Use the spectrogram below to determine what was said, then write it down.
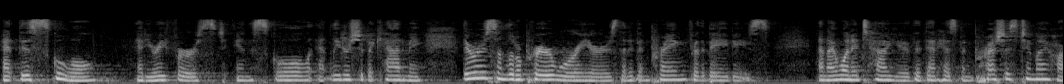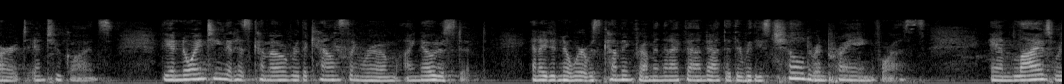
at this school at Erie First and the school at Leadership Academy. There are some little prayer warriors that have been praying for the babies. And I want to tell you that that has been precious to my heart and to God's. The anointing that has come over the counseling room, I noticed it. And I didn't know where it was coming from. And then I found out that there were these children praying for us. And lives were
